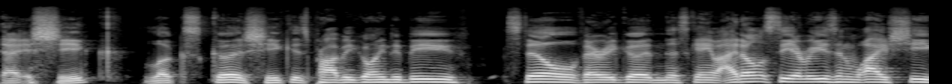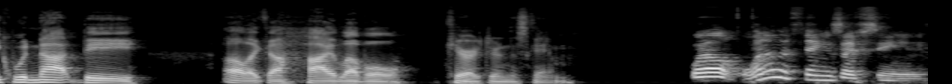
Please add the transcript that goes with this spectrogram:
uh, Sheik looks good. Sheik is probably going to be still very good in this game. I don't see a reason why Sheik would not be uh, like a high level character in this game. Well, one of the things I've seen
